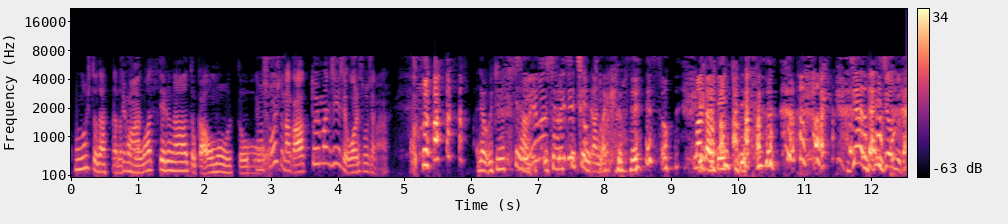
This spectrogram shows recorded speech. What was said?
う、この人だったら多分終わってるなとか思うでもと。その人なんかあっという間に人生終わりそうじゃない？でもうちの父なんそれはうちの父なんだけどね。そう。まだ元気です。じゃあ大丈夫だ。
